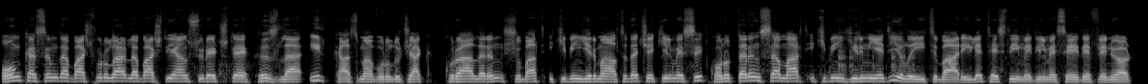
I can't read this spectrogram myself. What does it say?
10 Kasım'da başvurularla başlayan süreçte hızla ilk kazma vurulacak. Kuralların Şubat 2026'da çekilmesi, konutlarınsa Mart 2027 yılı itibariyle teslim edilmesi hedefleniyor.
